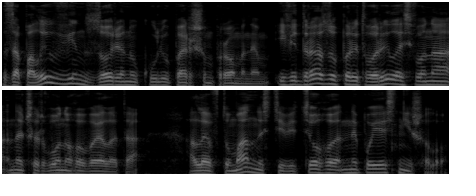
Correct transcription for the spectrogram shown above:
Запалив він зоряну кулю першим променем, і відразу перетворилась вона на червоного велета, але в туманності від цього не пояснішало.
